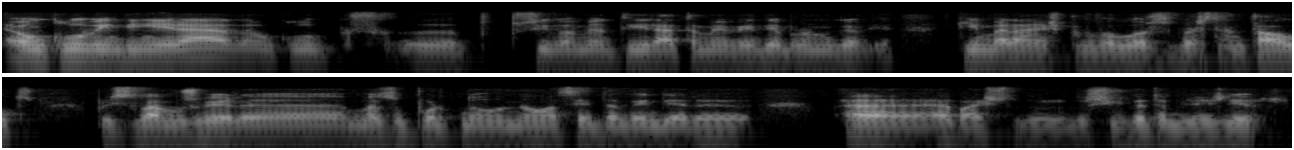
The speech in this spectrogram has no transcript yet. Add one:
é um clube endinheirado, é um clube que uh, possivelmente irá também vender Bruno Guimarães por valores bastante altos, por isso vamos ver, uh, mas o Porto não, não aceita vender abaixo dos 50 milhões de euros.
